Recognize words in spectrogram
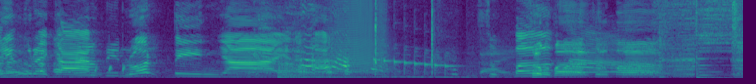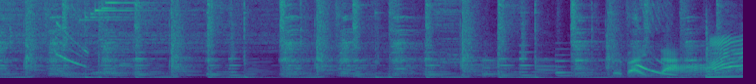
นี่คือรายการรสตีนยายนะคะ ซุปเปอร์ ซูเปอร์ซูเปอร์บ๊ายบายจ้า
